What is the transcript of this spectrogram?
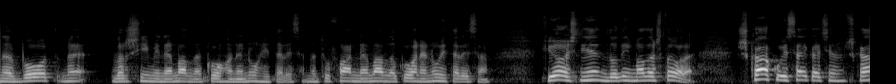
në botë me vërshimin e madh në kohën e Nuhit alejselam, me tufanin e madh në kohën e Nuhit alejselam. Kjo është një ndodhi madhështore. Shkaku i saj ka qenë çka?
